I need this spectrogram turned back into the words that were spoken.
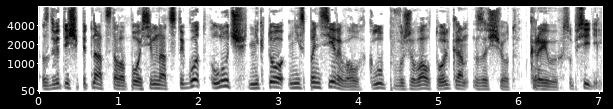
с 2015 по 2017 год «Луч» никто не спонсировал. Клуб выживал только за счет краевых субсидий.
